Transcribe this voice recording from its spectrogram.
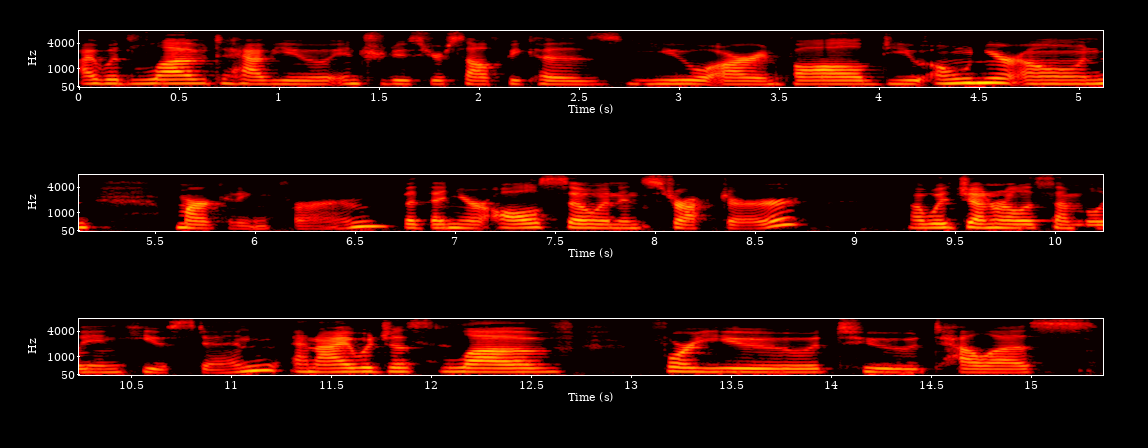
I would love to have you introduce yourself because you are involved. You own your own marketing firm, but then you're also an instructor uh, with General Assembly in Houston. And I would just love for you to tell us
